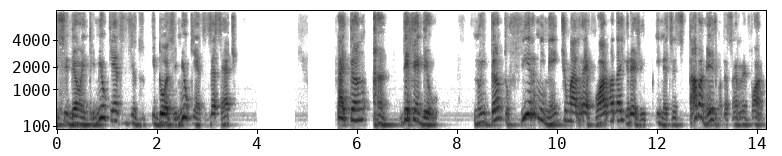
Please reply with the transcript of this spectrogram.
que se deu entre 1512 e 1517, Caetano defendeu no entanto, firmemente uma reforma da igreja, e necessitava mesmo dessa reforma.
